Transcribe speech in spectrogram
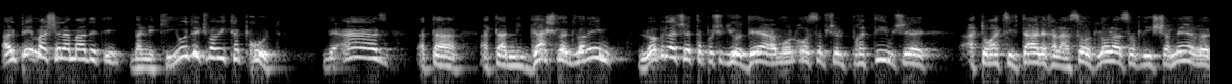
על פי מה שלמדתי. בנקיות יש כבר התהפכות. ואז אתה, אתה ניגש לדברים, לא בגלל שאתה פשוט יודע המון אוסף של פרטים שהתורה ציוותה עליך לעשות, לא לעשות, להישמר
